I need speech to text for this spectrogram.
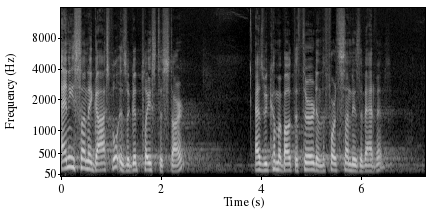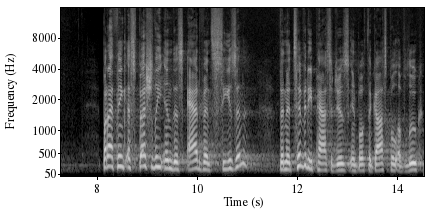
any Sunday gospel is a good place to start as we come about the third and the fourth Sundays of Advent. But I think, especially in this Advent season, the nativity passages in both the Gospel of Luke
